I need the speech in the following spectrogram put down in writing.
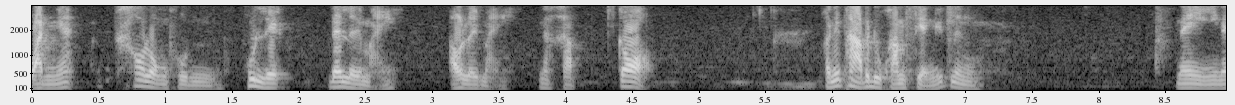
วันเนี้ย เข้าลงทุนหุ้นเล็กได้เลยไหม เอาเลยไหมนะครับ ก็คราวนี้พาไปดูความเสี่ยงนิดนึงในใน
